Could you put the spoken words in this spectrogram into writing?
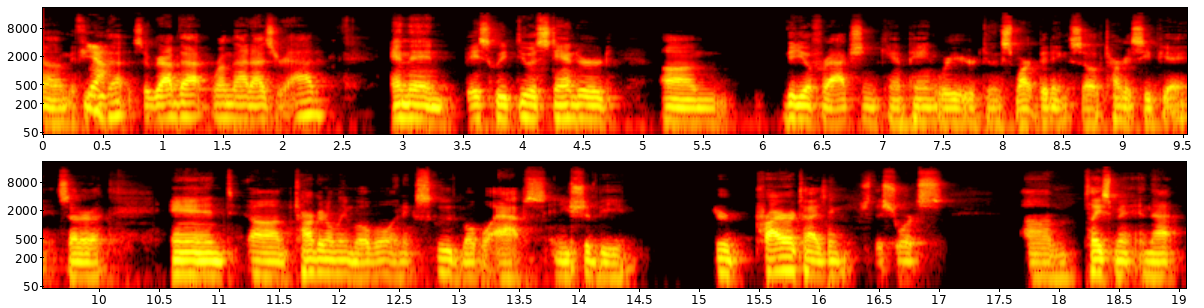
um, if you yeah. do that. So grab that, run that as your ad, and then basically do a standard um, video for action campaign where you're doing smart bidding. So target CPA, et cetera, and um, target only mobile and exclude mobile apps. And you should be, you're prioritizing the shorts um, placement in that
